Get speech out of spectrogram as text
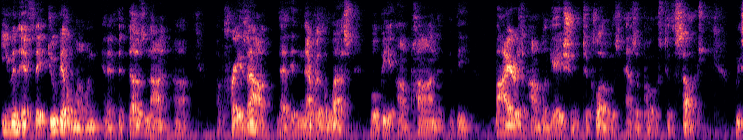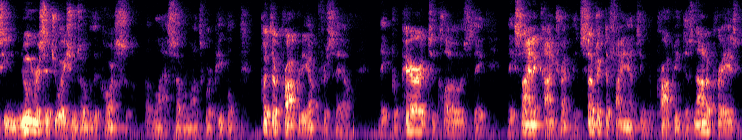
even if they do get a loan and if it does not uh, appraise out, that it nevertheless will be upon the buyer's obligation to close as opposed to the seller's. We've seen numerous situations over the course of the last several months where people put their property up for sale, they prepare it to close, they, they sign a contract, it's subject to financing, the property does not appraise,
